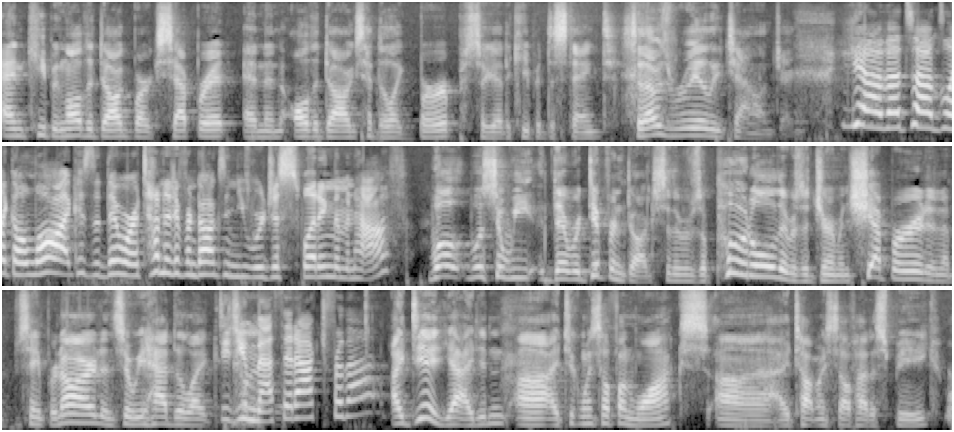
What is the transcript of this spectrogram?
And keeping all the dog barks separate, and then all the dogs had to like burp, so you had to keep it distinct. So that was really challenging. Yeah, that sounds like a lot because there were a ton of different dogs and you were just splitting them in half. Well, well, so we there were different dogs. So there was a poodle, there was a German Shepherd, and a Saint Bernard, and so we had to like. Did you method act for that? I did, yeah. I didn't. Uh, I took myself on walks. Uh, I taught myself how to speak.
